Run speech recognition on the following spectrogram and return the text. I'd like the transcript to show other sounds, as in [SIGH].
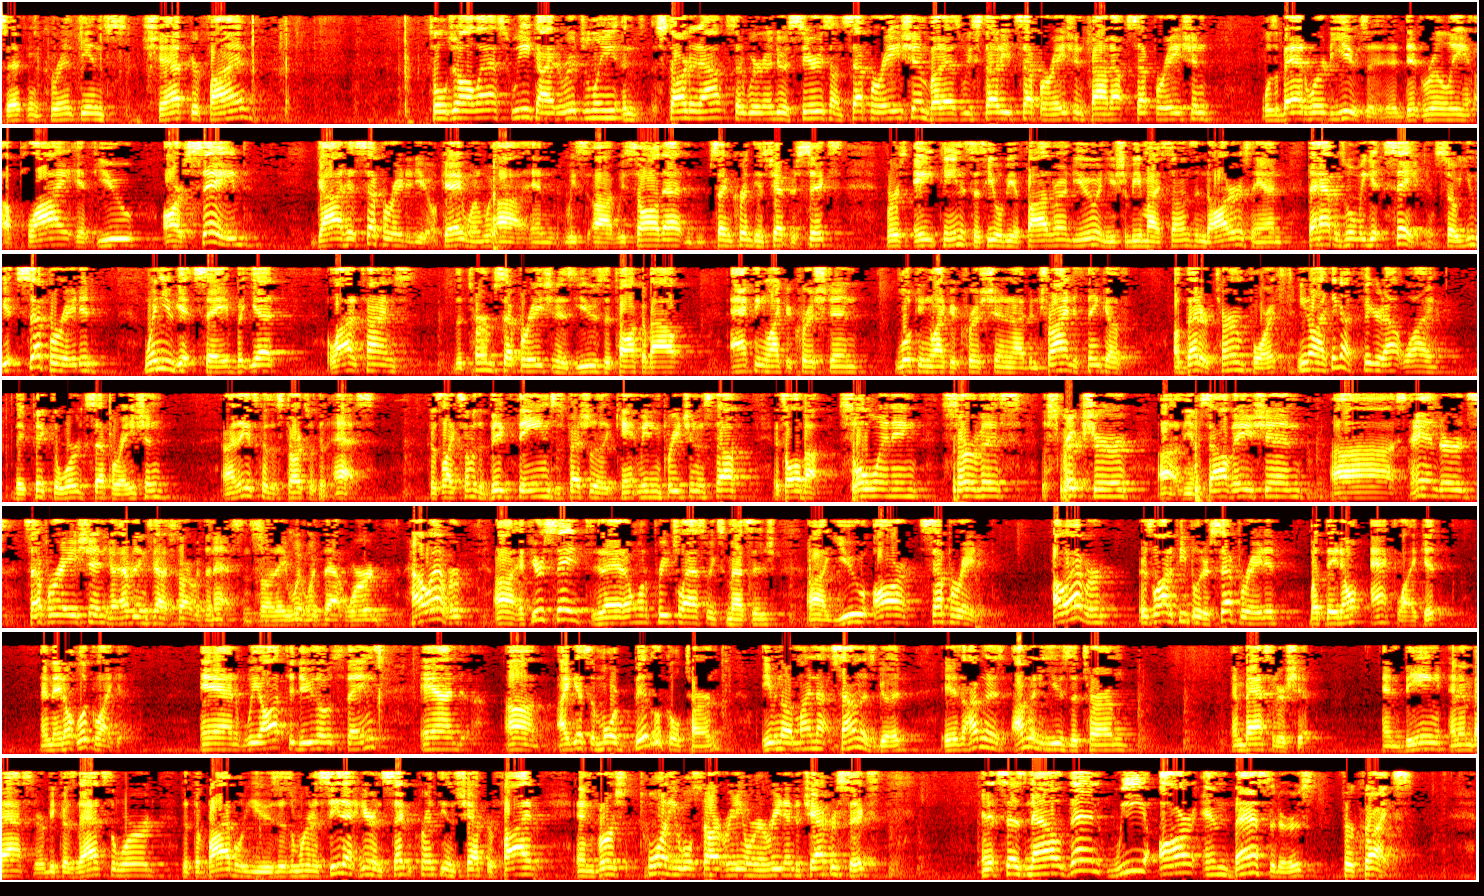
Second Corinthians chapter 5. Told y'all last week I had originally started out, said we were going to do a series on separation, but as we studied separation, found out separation was a bad word to use. It didn't really apply. If you are saved, God has separated you, okay? When we, uh, and we, uh, we saw that in Second Corinthians chapter 6 verse 18, it says, He will be a father unto you, and you shall be my sons and daughters. And that happens when we get saved. And so you get separated when you get saved, but yet, a lot of times, the term separation is used to talk about acting like a Christian, looking like a Christian, and I've been trying to think of a better term for it. You know, I think I figured out why they picked the word separation. And I think it's because it starts with an S. Because like some of the big themes, especially like camp meeting preaching and stuff, it's all about soul winning, service, the scripture, uh, you know, salvation, uh, standards, separation. You know, everything's got to start with an S, and so they went with that word. However, uh, if you're saved today, I don't want to preach last week's message. Uh, you are separated. However, there's a lot of people that are separated, but they don't act like it, and they don't look like it. And we ought to do those things. And uh, I guess a more biblical term even though it might not sound as good, is I'm going to, I'm going to use the term ambassadorship and being an ambassador because that's the word that the Bible uses. And we're going to see that here in 2 Corinthians chapter 5 and verse 20. We'll start reading. We're going to read into chapter 6. And it says, Now then, we are ambassadors for Christ.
